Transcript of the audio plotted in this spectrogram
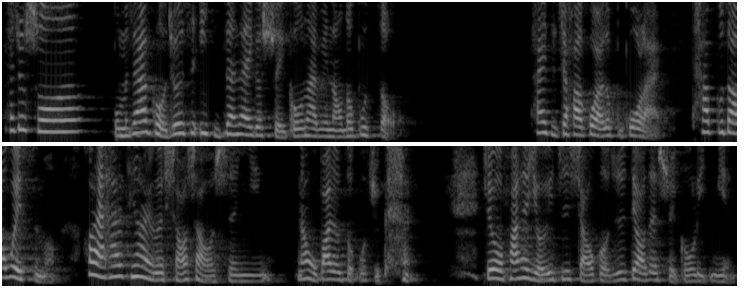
他就说，我们家狗就是一直站在一个水沟那边，然后都不走。他一直叫它过来都不过来，他不知道为什么。后来他听到有个小小的声音，然后我爸就走过去看，结果发现有一只小狗就是掉在水沟里面。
